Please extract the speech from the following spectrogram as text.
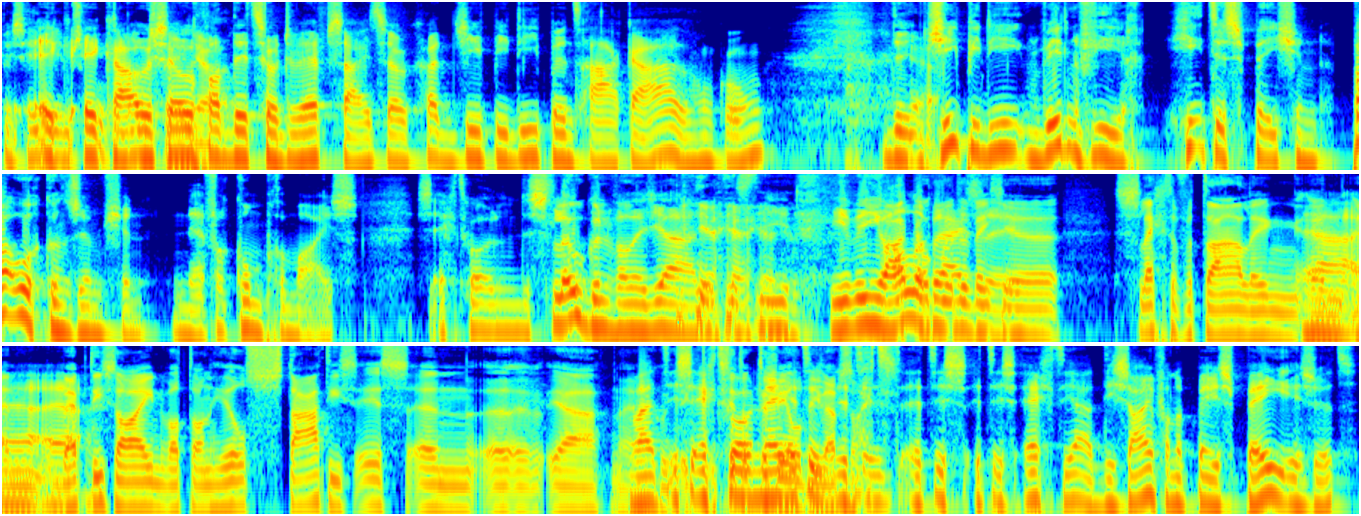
PC-games. Ik, ik hou zo van dit soort websites ook. gpd.hk, Hongkong. De ja. GPD Win 4. Heat dissipation, power consumption, never compromise. is echt gewoon de slogan van het jaar. Ja, is hier, hier win je Vaak alle prijzen. een beetje slechte vertaling en, ja, en ja, ja. webdesign wat dan heel statisch is en uh, ja. Nou maar het is echt gewoon nee, het, het, het, het, is het is echt ja design van de PSP is het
